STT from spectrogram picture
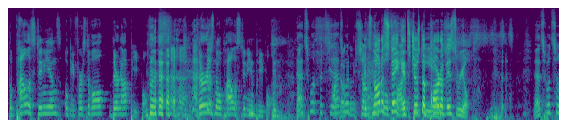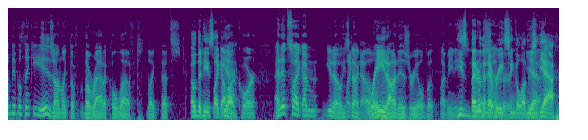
the Palestinians. Okay, first of all, they're not people. there is no Palestinian people. that's what. But see, that's what. Some It's not a people state. thought- It's just a think he part of is. Israel. That's what some people think he is on like the the radical left. Like that's Oh, that he's like a Yeah. hardcore. And it's like I'm you know he's Like, not no. great on Israel, but I mean He's a better US than every senator. single other. Yeah. Yeah, yeah,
